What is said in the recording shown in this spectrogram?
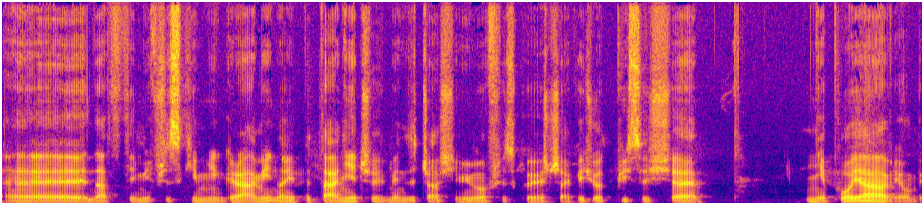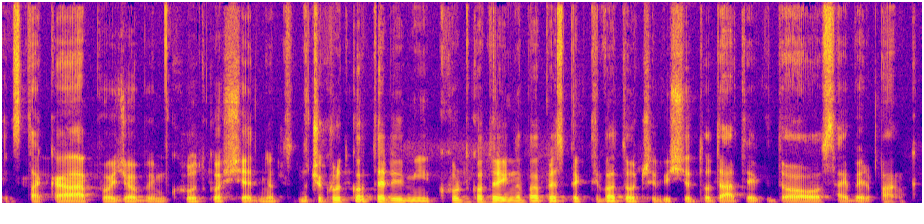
e, nad tymi wszystkimi grami. No i pytanie, czy w międzyczasie mimo wszystko jeszcze jakieś odpisy się nie pojawią, więc taka powiedziałbym krótko, średnio, znaczy krótkoterminowa perspektywa to oczywiście dodatek do Cyberpunk.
